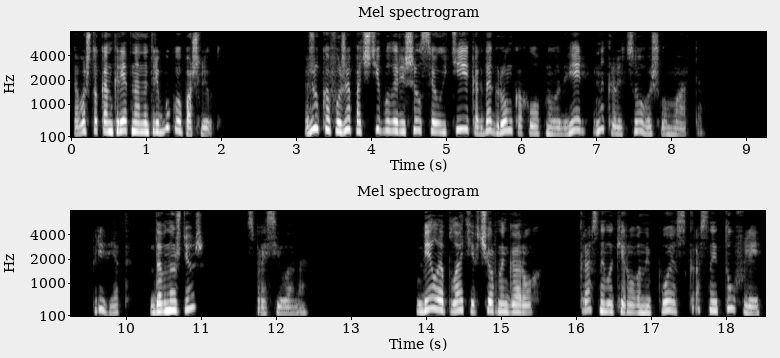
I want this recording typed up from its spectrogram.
Того, что конкретно на три буквы пошлют? Жуков уже почти было решился уйти, когда громко хлопнула дверь, и на крыльцо вышла Марта. «Привет. Давно ждешь?» — спросила она. Белое платье в черный горох, красный лакированный пояс, красные туфли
